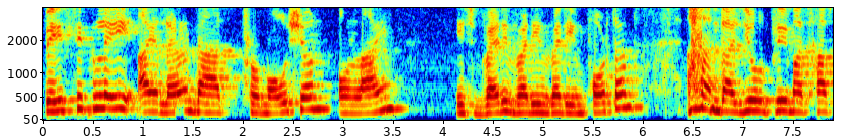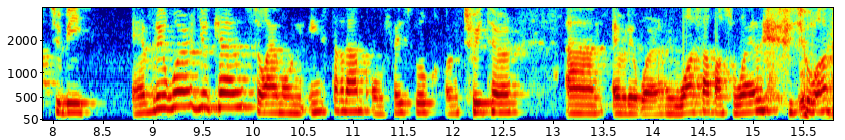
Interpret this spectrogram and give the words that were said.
basically, I learned that promotion online is very, very, very important, and that you pretty much have to be everywhere you can. So I'm on Instagram, on Facebook, on Twitter, and everywhere, and WhatsApp as well if you want.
